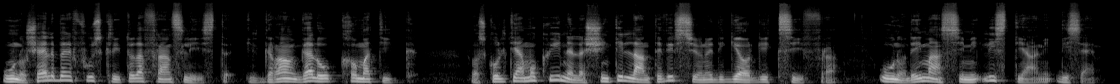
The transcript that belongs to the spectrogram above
Uno celebre fu scritto da Franz Liszt, il Grand Galop Chromatique. Lo ascoltiamo qui nella scintillante versione di Gheorghi Xifra, uno dei massimi listiani di sempre.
